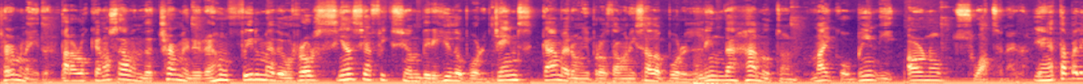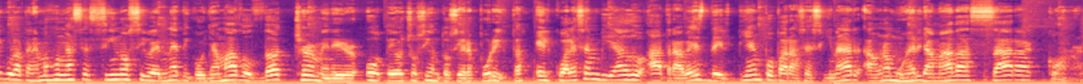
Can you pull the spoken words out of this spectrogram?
Terminator? Para los que no saben, The Terminator es un filme de horror ciencia ficción dirigido por James Cameron y protagonizado por Linda Hamilton, Michael Bean y Arnold Schwarzenegger. Y en esta película tenemos un asesino cibernético llamado The Terminator o T-800 si eres purista, el cual es enviado a través del tiempo para asesinar a una mujer llamada Sarah Connor.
